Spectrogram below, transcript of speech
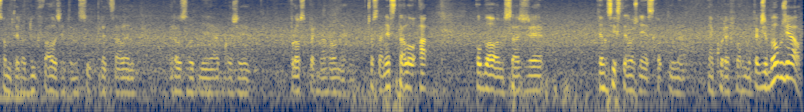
som teda dúfal, že ten súd predsa len rozhodne akože prospech na voľného. Čo sa nestalo a obávam sa, že ten systém už nie je schopný na nejakú reformu. Takže bohužiaľ,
